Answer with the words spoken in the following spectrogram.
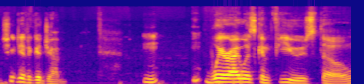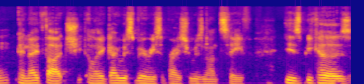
She did a good job. Where I was confused though, and I thought she like I was very surprised she was not safe, is because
